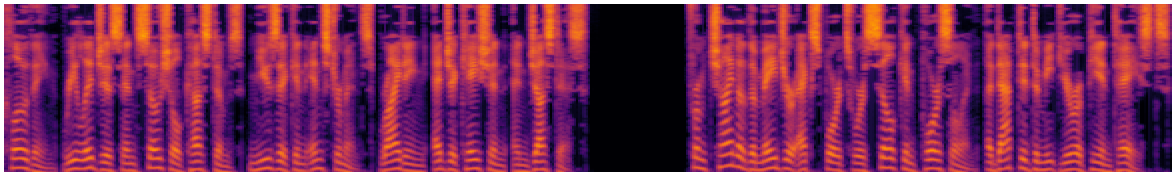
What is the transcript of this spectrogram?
clothing, religious and social customs, music and instruments, writing, education, and justice. From China the major exports were silk and porcelain, adapted to meet European tastes.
